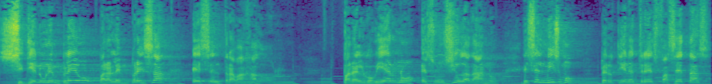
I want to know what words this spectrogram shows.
Si tiene un empleo para la empresa es el trabajador. Para el gobierno es un ciudadano. Es el mismo, pero tiene tres facetas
